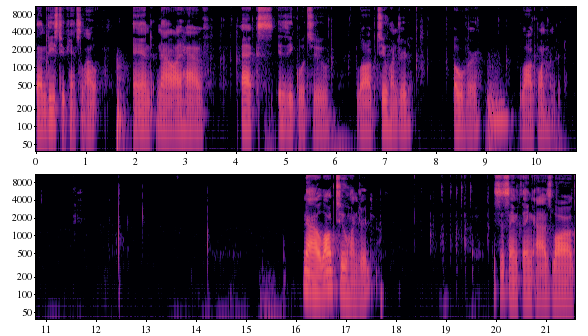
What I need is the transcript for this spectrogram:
then these two cancel out. And now I have x is equal to log 200 over log 100. Now log 200, this is the same thing as log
